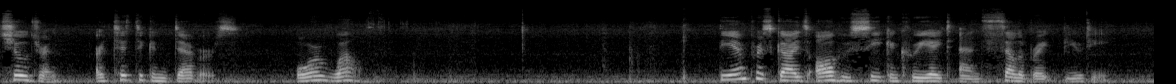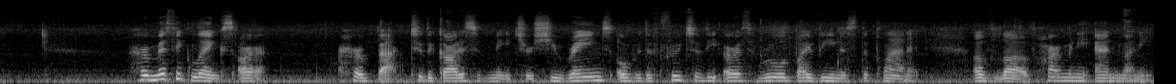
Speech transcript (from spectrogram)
children, artistic endeavors, or wealth. The Empress guides all who seek and create and celebrate beauty. Her mythic links are her back to the goddess of nature. She reigns over the fruits of the earth, ruled by Venus, the planet of love, harmony, and money.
